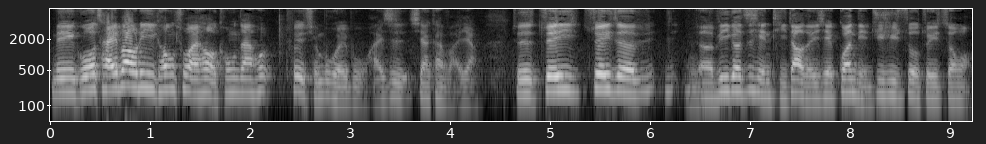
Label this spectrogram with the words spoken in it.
美国财报利空出来后，空单会会全部回补，还是现在看法一样？就是追追着呃 V 哥之前提到的一些观点继续做追踪哦。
